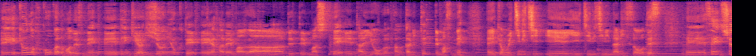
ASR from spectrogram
えー今日の福岡の方ですね、えー天気が非常に良くて、えー晴れ間が出てまして、え太陽がカンカンに照ってますね。えー今日も一日、えーいい一日になりそうです。えー先週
